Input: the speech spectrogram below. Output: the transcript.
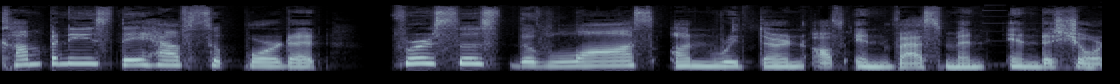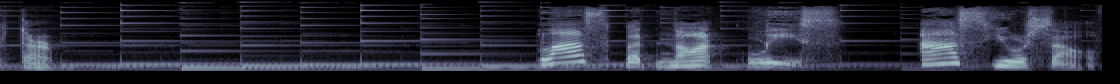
companies they have supported versus the loss on return of investment in the short term. Last but not least, ask yourself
